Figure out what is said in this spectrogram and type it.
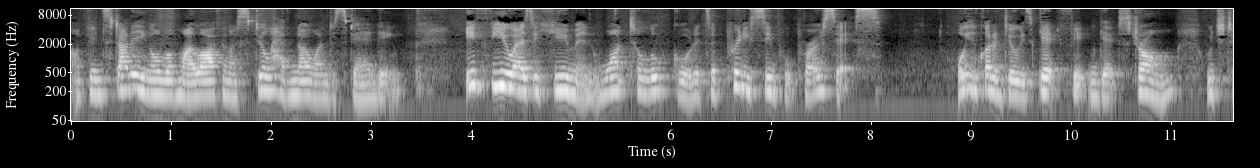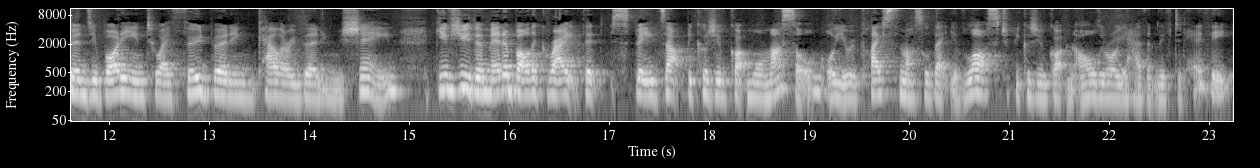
I've been studying all of my life and I still have no understanding. If you, as a human, want to look good, it's a pretty simple process. All you've got to do is get fit and get strong, which turns your body into a food burning, calorie burning machine, gives you the metabolic rate that speeds up because you've got more muscle, or you replace the muscle that you've lost because you've gotten older or you haven't lifted heavy.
